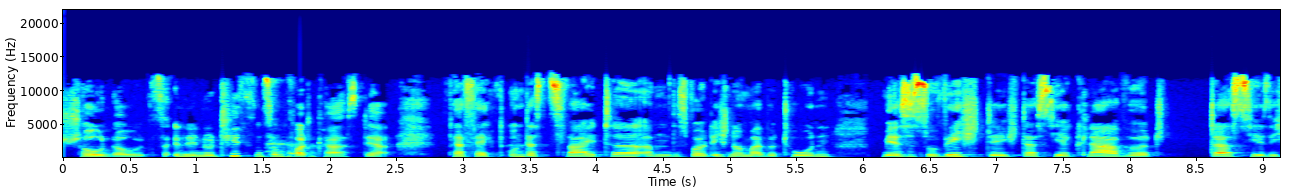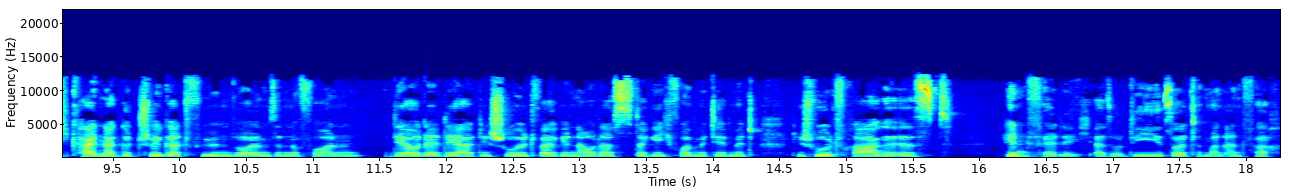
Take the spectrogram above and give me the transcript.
Show Notes, in den Notizen zum Podcast. ja, perfekt. Und das Zweite, ähm, das wollte ich nochmal betonen, mir ist es so wichtig, dass hier klar wird, dass hier sich keiner getriggert fühlen soll im Sinne von der oder der hat die Schuld, weil genau das, da gehe ich voll mit dir mit. Die Schuldfrage ist hinfällig. Also die sollte man einfach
